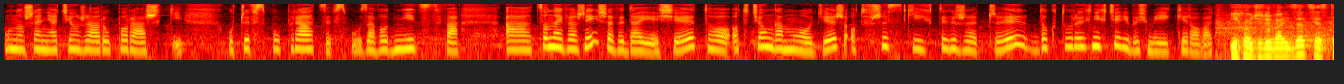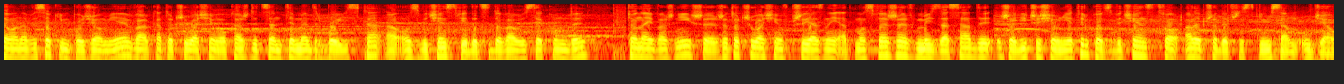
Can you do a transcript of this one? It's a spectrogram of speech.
unoszenia ciężaru porażki, uczy współpracy, współzawodnictwa, a co najważniejsze wydaje się, to odciąga młodzież od wszystkich tych rzeczy, do których nie chcielibyśmy jej kierować. I choć rywalizacja stała na wysokim poziomie, walka toczyła się o każdy centymetr boiska, a o zwycięstwie decydowały sekundy, to najważniejsze, że toczyła się w przyjaznej atmosferze, w myśl zasady, że liczy się nie tylko zwycięstwo, ale przede wszystkim sam udział.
